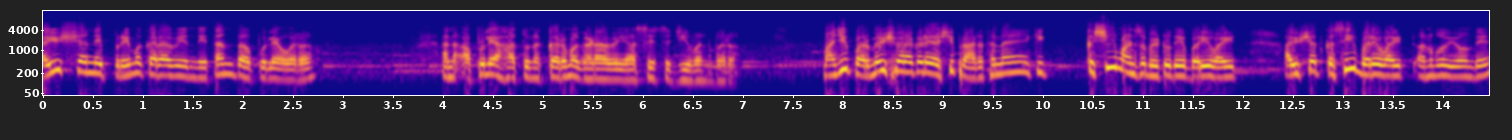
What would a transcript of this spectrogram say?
आयुष्याने प्रेम करावे नितांत अपुल्यावर आणि अपुल्या हातून कर्म घडावे असेच जीवन बरं. माझी परमेश्वराकडे अशी प्रार्थना आहे की कशी माणसं भेटू दे बरी वाईट आयुष्यात कसेही बरे वाईट अनुभव येऊन दे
